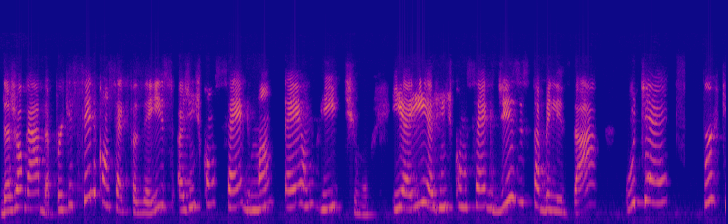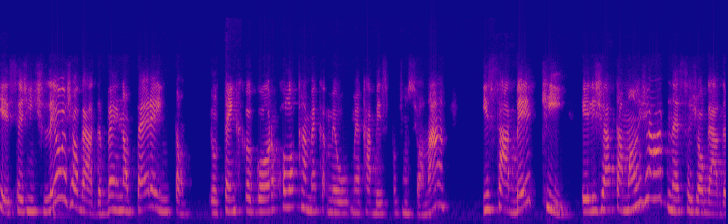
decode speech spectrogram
Da jogada, porque se ele consegue fazer isso, a gente consegue manter um ritmo e aí a gente consegue desestabilizar o Jets. Porque se a gente leu a jogada bem, não, pera aí, então, eu tenho que agora colocar minha, meu, minha cabeça para funcionar e saber que ele já tá manjado nessa jogada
